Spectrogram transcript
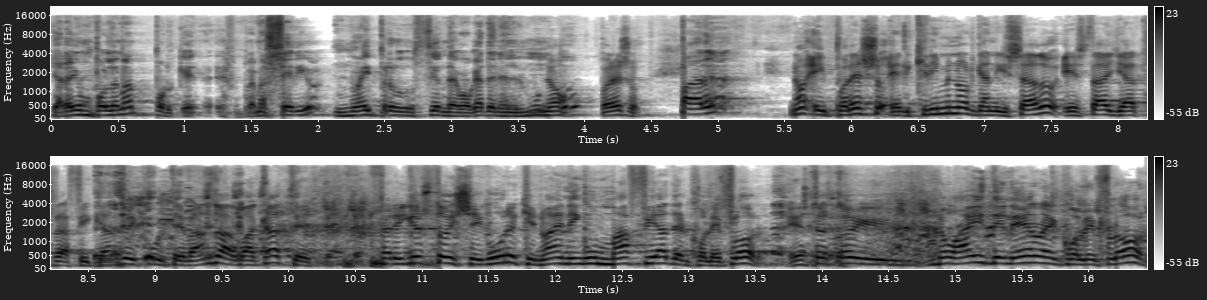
Y ahora hay un problema porque es un problema serio. No hay producción de aguacate en el mundo no, por eso. para No, y por eso el crimen organizado está ya traficando y cultivando aguacate. Pero yo estoy seguro que no hay ningún mafia del coliflor. Esto estoy, no hay dinero en coliflor.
